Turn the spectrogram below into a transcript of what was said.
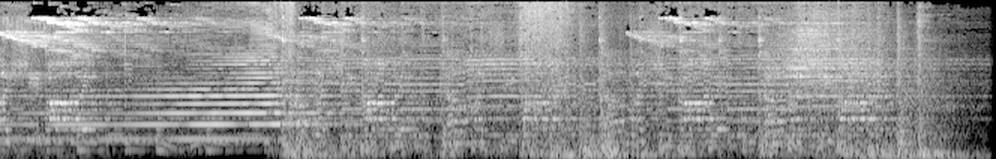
Namah Shivaya.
